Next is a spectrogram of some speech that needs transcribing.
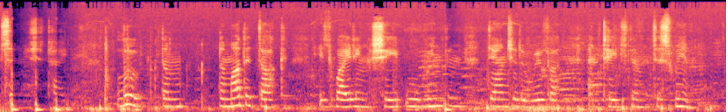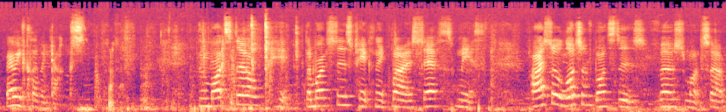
said Miss Tate. Look, the, the mother duck is waiting. She will bring them down to the river and teach them to swim. Very clever ducks. The monster pic, the monsters picnic by Seth Smith. I saw lots of monsters. First monster,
